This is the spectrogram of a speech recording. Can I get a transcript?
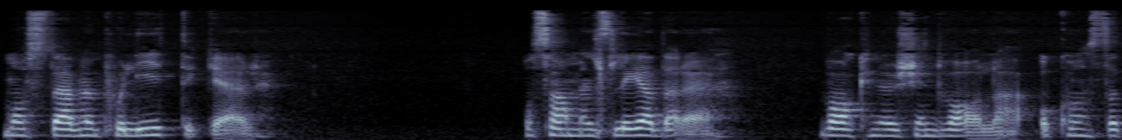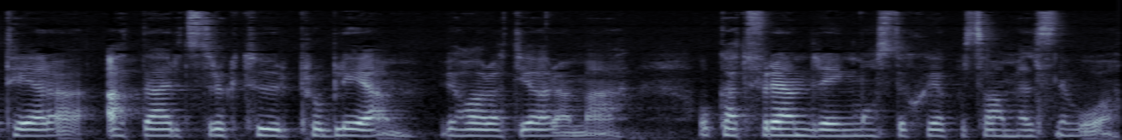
måste även politiker och samhällsledare vakna ur sin dvala och konstatera att det är ett strukturproblem vi har att göra med och att förändring måste ske på samhällsnivå.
